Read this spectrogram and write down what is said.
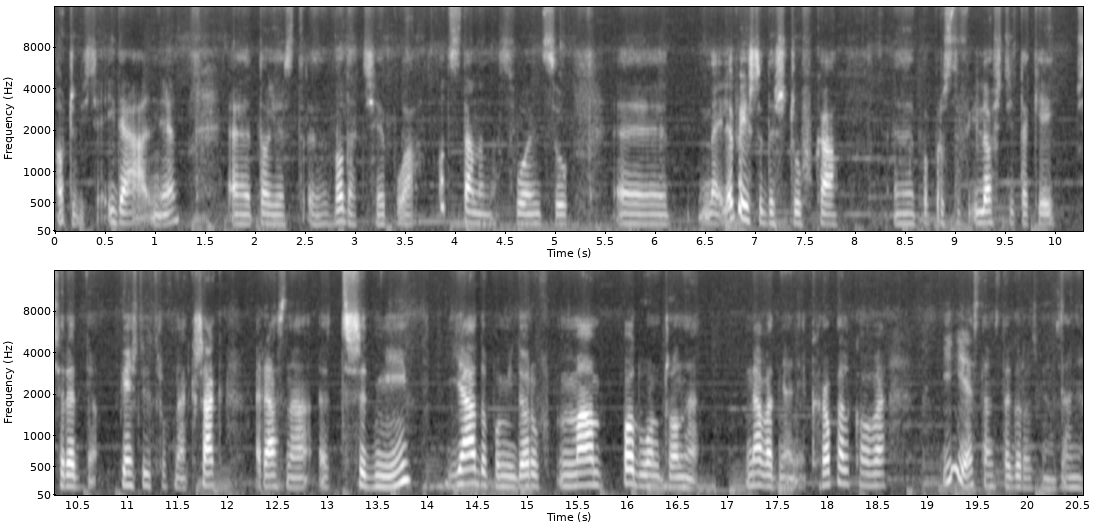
Oczywiście idealnie e, to jest woda ciepła, odstana na słońcu, najlepiej jeszcze deszczówka, po prostu w ilości takiej średnio 5 litrów na krzak raz na 3 dni. Ja do pomidorów mam podłączone nawadnianie kropelkowe i jestem z tego rozwiązania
